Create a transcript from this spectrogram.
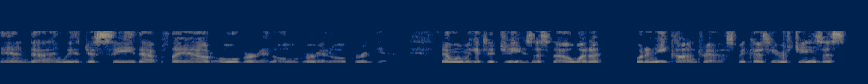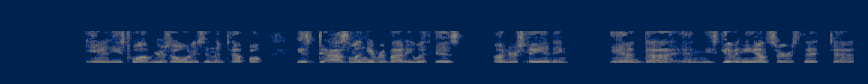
And, uh, and we just see that play out over and over and over again. Now, when we get to Jesus, though, what a, what a neat contrast because here's Jesus and he's 12 years old. He's in the temple. He's dazzling everybody with his understanding, and uh, and he's giving answers that uh,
